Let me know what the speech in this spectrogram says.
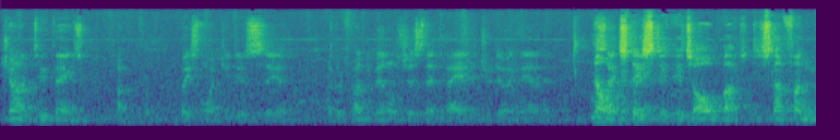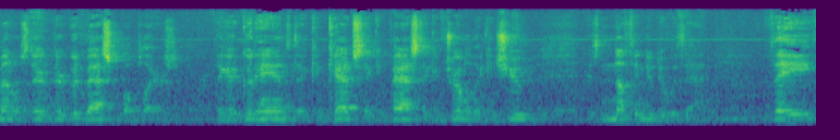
John, two things, based on what you just said. Are the fundamentals just that bad that you're doing that? No, it's, they, it's all about, it's not fundamentals. They're, they're good basketball players. They got good hands, they can catch, they can pass, they can dribble, they can shoot. It's nothing to do with that. They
